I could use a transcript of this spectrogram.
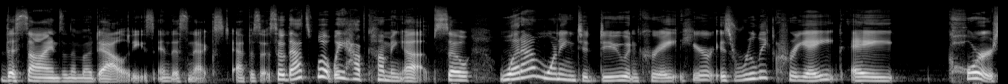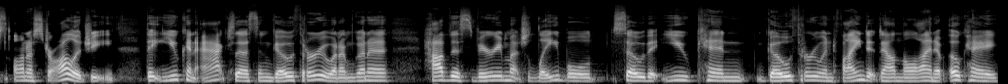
the signs and the modalities in this next episode. So that's what we have coming up. So, what I'm wanting to do and create here is really create a course on astrology that you can access and go through. And I'm going to have this very much labeled so that you can go through and find it down the line of, okay,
